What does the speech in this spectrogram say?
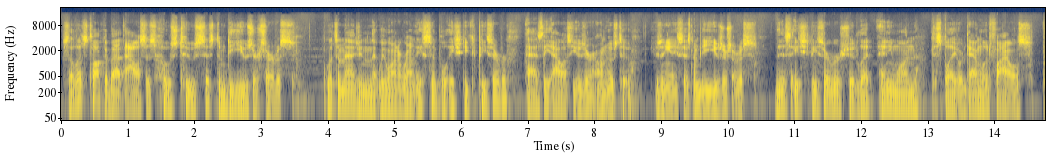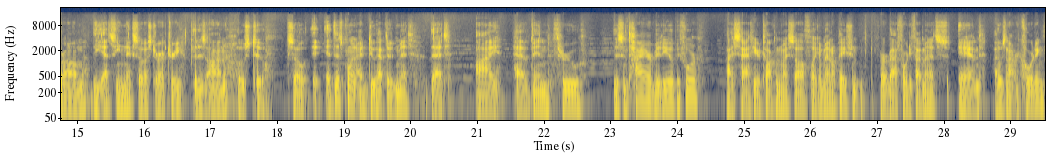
So let's talk about Alice's host 2 systemd user service. Let's imagine that we want to run a simple HTTP server as the Alice user on host 2 using a systemd user service. This HTTP server should let anyone display or download files from the etc NixOS directory that is on host 2. So at this point, I do have to admit that I have been through this entire video before. I sat here talking to myself like a mental patient for about 45 minutes and I was not recording.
